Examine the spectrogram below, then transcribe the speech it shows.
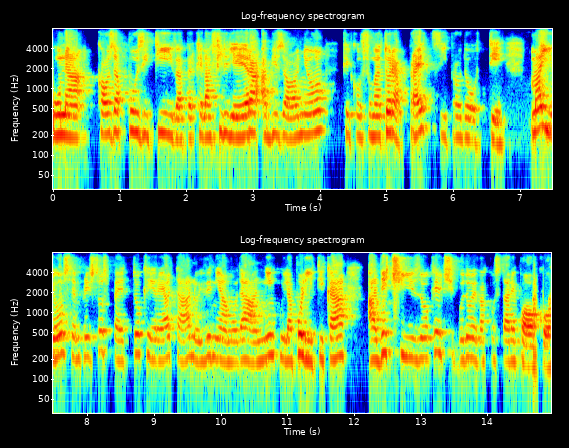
una cosa positiva perché la filiera ha bisogno che il consumatore apprezzi i prodotti, ma io ho sempre il sospetto che in realtà noi veniamo da anni in cui la politica ha deciso che il cibo doveva costare poco.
